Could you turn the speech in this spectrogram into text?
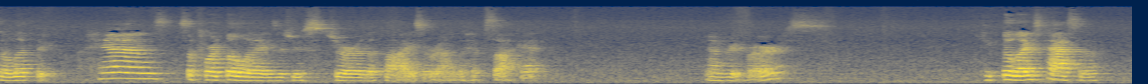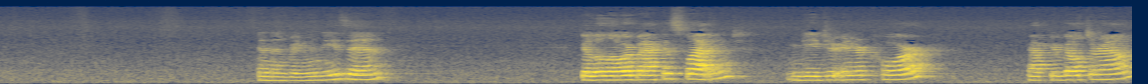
So let the hands support the legs as you stir the thighs around the hip socket. And reverse. Keep the legs passive. And then bring the knees in. Feel the lower back is flattened. Engage your inner core. Wrap your belt around.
